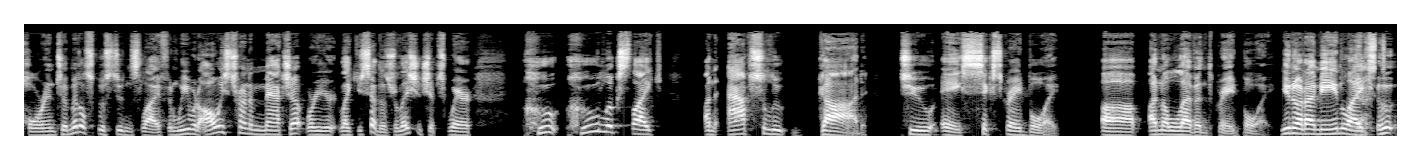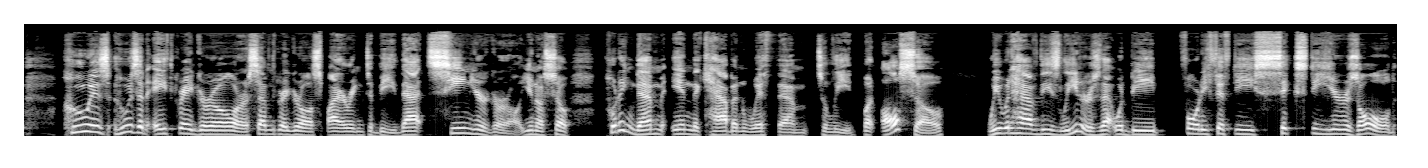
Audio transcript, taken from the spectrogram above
pour into a middle school student's life and we would always try to match up where you're like you said those relationships where who who looks like an absolute god to a sixth grade boy uh an 11th grade boy you know what i mean like yes. who who is who is an eighth grade girl or a seventh grade girl aspiring to be that senior girl you know so putting them in the cabin with them to lead but also we would have these leaders that would be 40, 50, 60 years old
